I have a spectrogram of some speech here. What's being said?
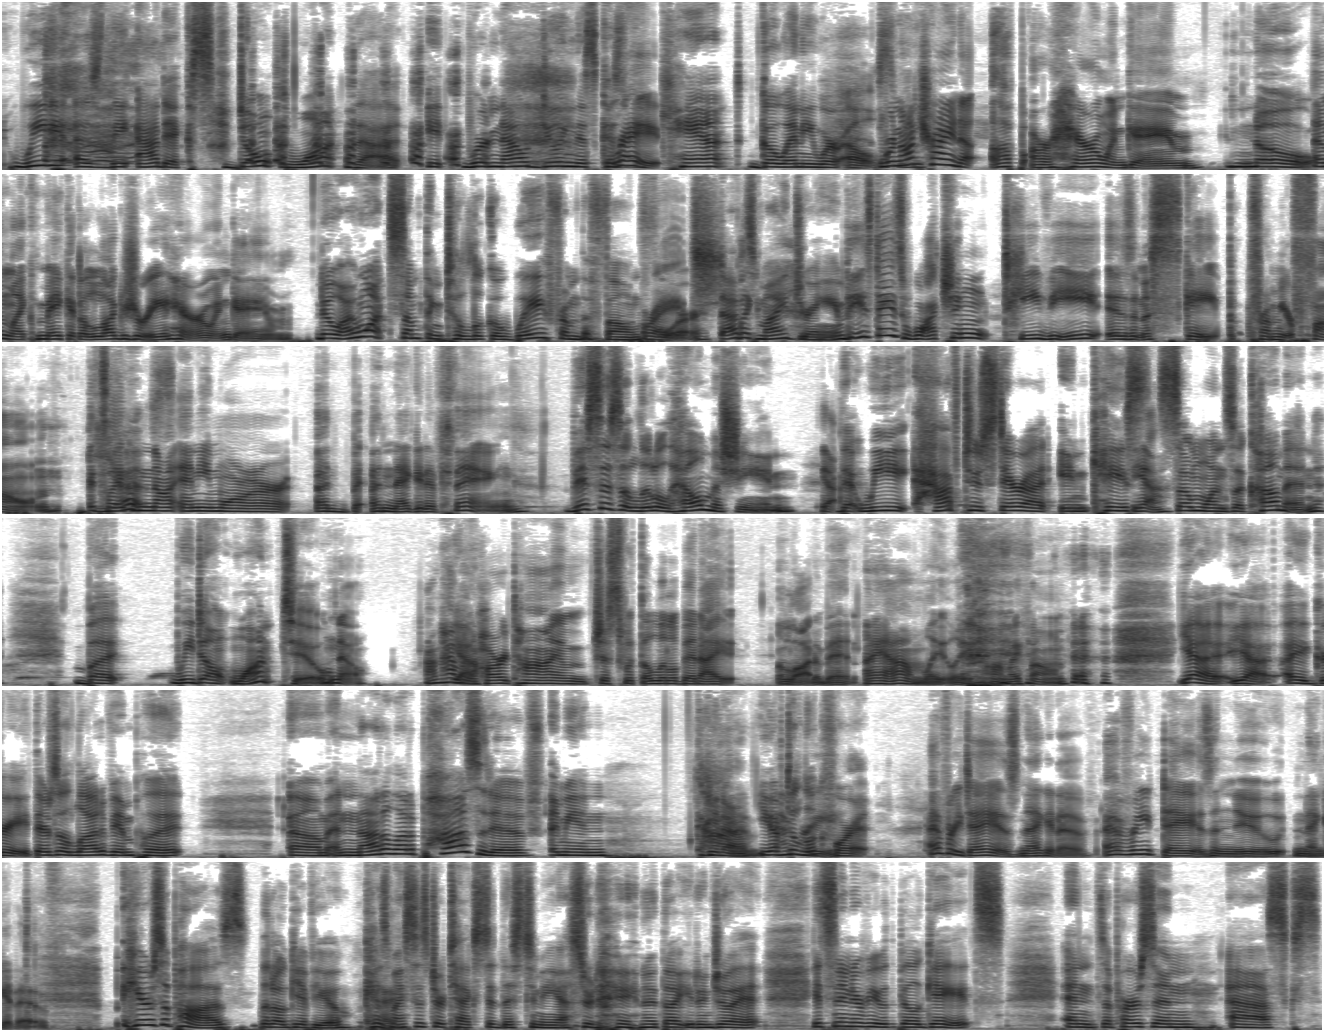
We, as the addicts, don't want that. It, we're now doing this because we can't go anywhere else. We're not trying to up our heroin game no, and like make it a luxury heroin game. no. I want something to look away from the phone for. That's Like, my dream. These days, watching TV is an escape from your phone. It's like not anymore a, a negative thing. this is a little hell machine Yeah. that we have to stare at in case Yeah. someone's a coming, but we don't want to. No, I'm having Yeah. a hard time just with the little bit I, a lot of it I am lately on my phone. Yeah, yeah, I agree. There's a lot of input um, and not a lot of positive. I mean, you know, you have to look for it. Every day is negative. Every day is a new negative. Here's a pause that I'll give you because Okay. my sister texted this to me yesterday and I thought you'd enjoy it. It's an interview with Bill Gates and the person asks,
